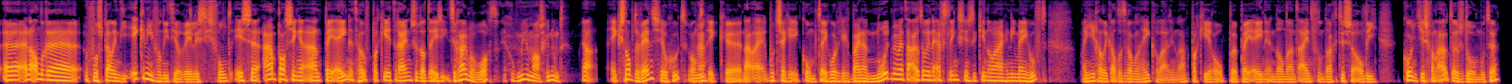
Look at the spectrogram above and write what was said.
Eh, een andere voorspelling die ik in ieder geval niet heel realistisch vond, is eh, aanpassingen aan P1, het hoofdparkeerterrein, zodat deze iets ruimer wordt. Ja, ook meermaals genoemd. Ja, ik snap de wens heel goed. Want Ja. ik, eh, nou, ik moet zeggen, ik kom tegenwoordig echt bijna nooit meer met de auto in de Efteling sinds de kinderwagen niet mee hoeft. Maar hier had ik altijd wel een hekel aan inderdaad. Parkeren op eh, P1 en dan aan het eind van de dag tussen al die kontjes van auto's door moeten.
